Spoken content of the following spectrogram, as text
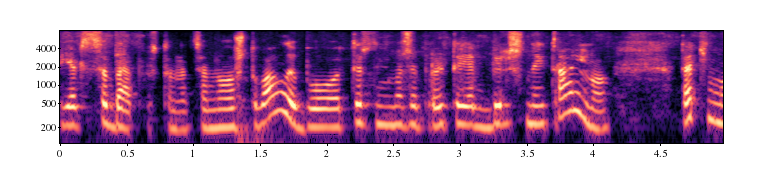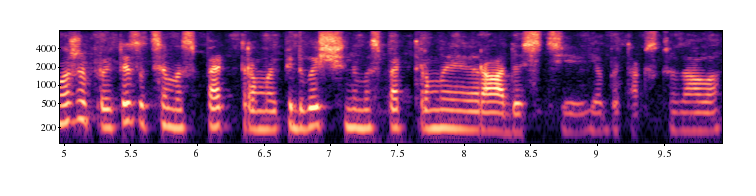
як себе просто на це налаштували, бо тиждень може пройти як більш нейтрально, так і може пройти за цими спектрами, підвищеними спектрами радості, я би так сказала.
